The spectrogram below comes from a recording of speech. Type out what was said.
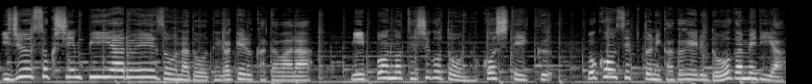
移住促進 PR 映像などを手掛ける傍ら日本の手仕事を残していくをコンセプトに掲げる動画メディア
